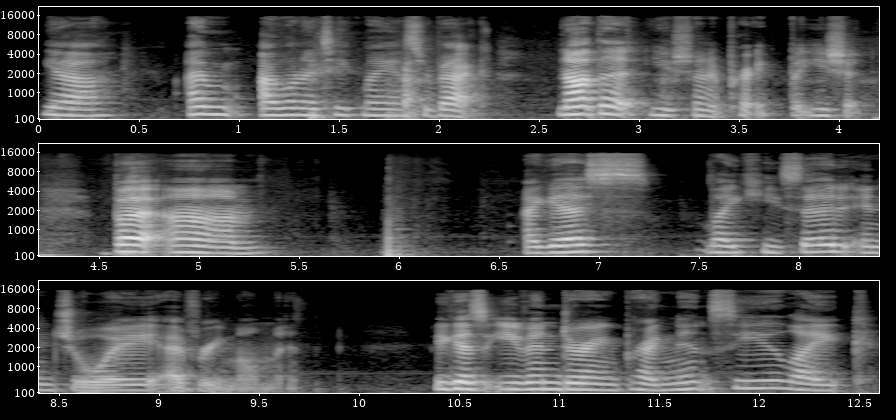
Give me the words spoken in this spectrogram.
Yeah, I'm. I want to take my answer back. Not that you shouldn't pray, but you should. But um, I guess like he said, enjoy every moment, because even during pregnancy, like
